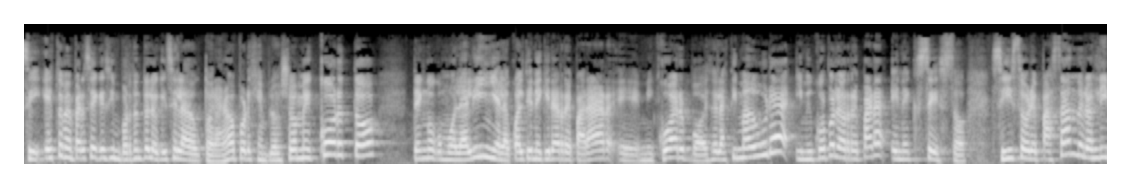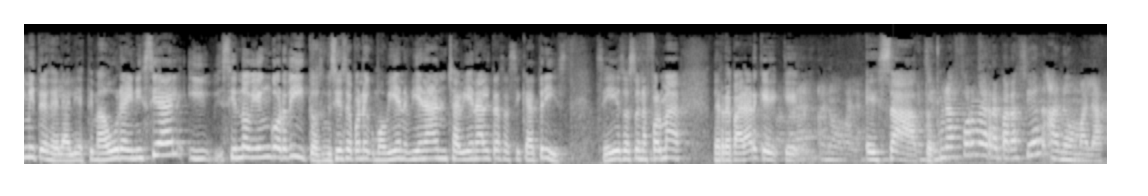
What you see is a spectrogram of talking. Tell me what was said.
Sí, esto me parece que es importante lo que dice la doctora, ¿no? Por ejemplo, yo me corto, tengo como la línea en la cual tiene que ir a reparar eh, mi cuerpo esa lastimadura y mi cuerpo lo repara en exceso, ¿sí? Sobrepasando los límites de la lastimadura inicial y siendo bien gorditos, inclusive se pone como bien, bien ancha, bien alta esa cicatriz, ¿sí? Eso es una forma de reparar que... que... Anómala. Exacto. Es una forma de reparación anómala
